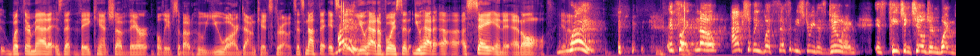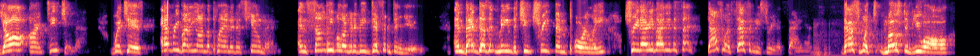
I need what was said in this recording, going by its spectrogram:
what they're mad at is that they can't shove their beliefs about who you are down kids' throats. It's not that it's right. that you had a voice that you had a, a, a say in it at all. You know? Right. it's like no, actually, what Sesame Street is doing is teaching children what y'all aren't teaching them, which is everybody on the planet is human, and some people are going to be different than you. And that doesn't mean that you treat them poorly. Treat everybody the same. That's what Sesame Street is saying. Mm-hmm. That's what most of you all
